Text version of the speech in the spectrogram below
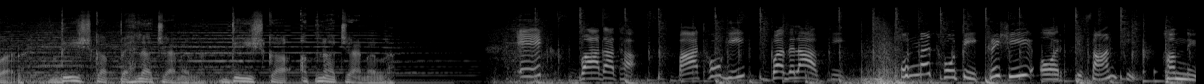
पर देश का पहला चैनल देश का अपना चैनल। एक वादा था बात होगी बदलाव की। उन्नत होती कृषि और किसान की। हमने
